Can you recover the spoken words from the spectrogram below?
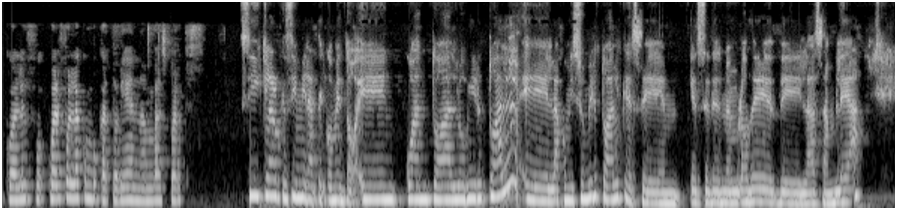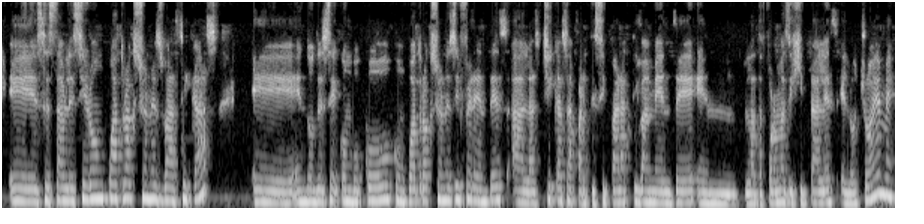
cuál, fue, ¿Cuál fue la convocatoria en ambas partes? Sí, claro que sí. Mira, te comento. En cuanto a lo virtual, eh, la comisión virtual que se, que se desmembró de, de la asamblea, eh, se establecieron cuatro acciones básicas eh, en donde se convocó con cuatro acciones diferentes a las chicas a participar activamente en plataformas digitales el 8M.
